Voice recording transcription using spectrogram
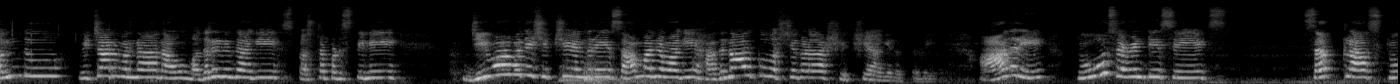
ಒಂದು ವಿಚಾರವನ್ನ ನಾವು ಮೊದಲನೇದಾಗಿ ಸ್ಪಷ್ಟಪಡಿಸ್ತೀನಿ. ಜೀವಾವಧಿ ಶಿಕ್ಷೆ ಅಂದ್ರೆ ಸಾಮಾನ್ಯವಾಗಿ ಹದಿನಾಲ್ಕು ವರ್ಷಗಳ ಶಿಕ್ಷೆ ಆಗಿರುತ್ತದೆ. ಆದರೆ two seventy six sub clause two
